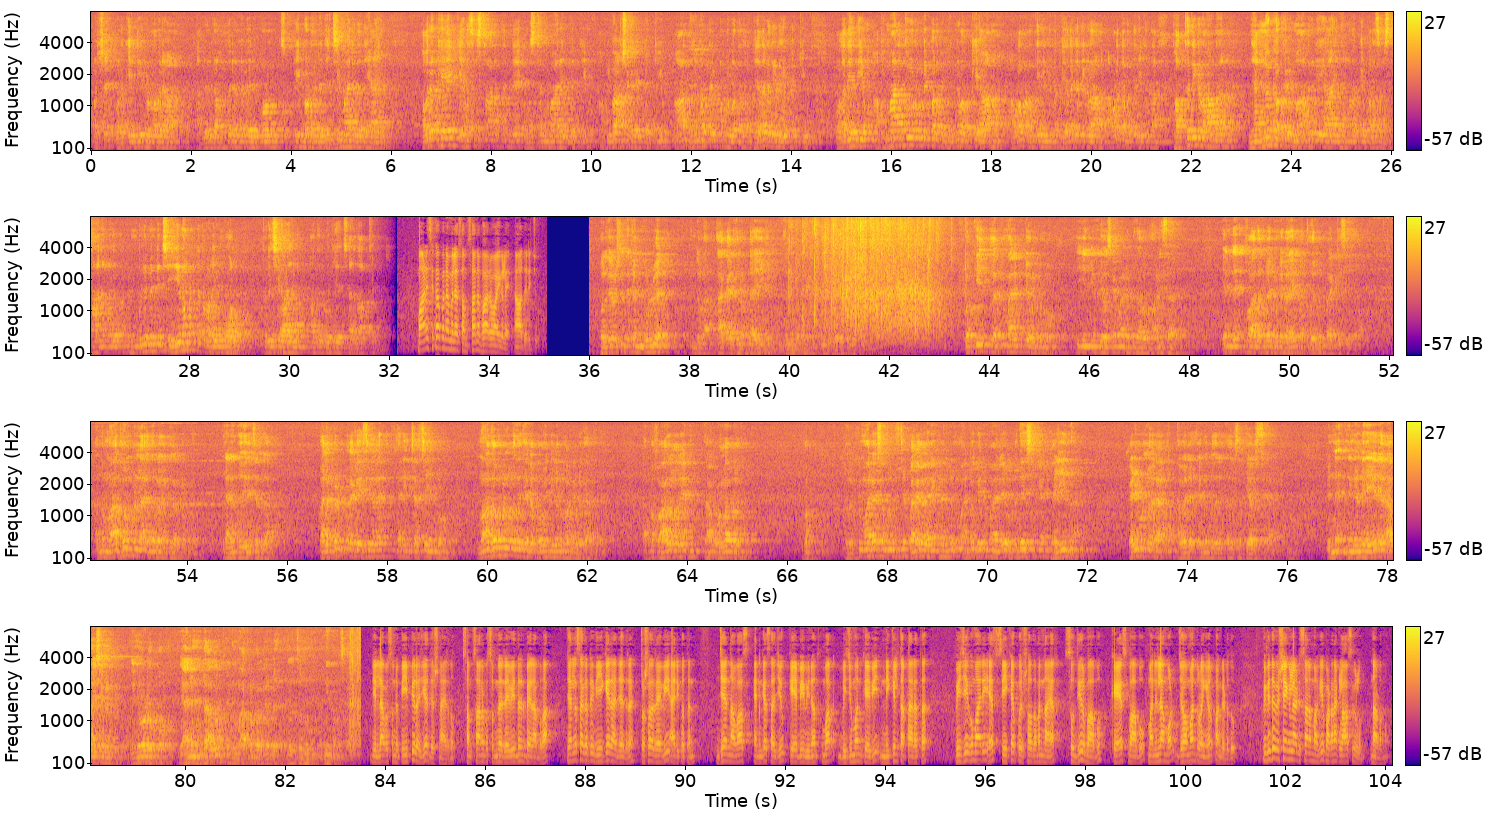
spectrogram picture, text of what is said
പക്ഷേ വടക്കേ ഇന്ത്യയിലുള്ളവരാണ്. അവർ ഒന്ന് രണ്ട് പേരിപ്പോൾ സുപ്രീം കോടതിയിലെ ജഡ്ജിമാർ തന്നെയായി. അവരൊക്കെ കേരള സംസ്ഥാനത്തിന്റെ ഗുമസ്തന്മാരെ പറ്റിയും അഭിഭാഷകരെ പറ്റിയും ആ നിയമത്തിൽ കൊണ്ടുവന്ന ഭേദഗതികളെ പറ്റിയും വളരെയധികം അഭിമാനത്തോടുകൂടി പറഞ്ഞു നിങ്ങളൊക്കെയാണ് അവിടെ നടത്തിയിരിക്കുന്ന ഭേദഗതികളാണ് അവിടെ നടത്തിയിരിക്കുന്ന പദ്ധതികളാണ്. ഞങ്ങൾക്കൊക്കെ ഒരു മാതൃകയായി ഞങ്ങളൊക്കെ പല സംസ്ഥാനങ്ങളും ഇംപ്ലിമെന്റ് ചെയ്യണം എന്ന് പറയുമ്പോൾ തീർച്ചയായും അത് വലിയ ചരിതാർത്ഥ്യമുണ്ട്. മാണിസിക്കാപ്പൻ എം എൽ എ സംസ്ഥാന ഭാരവാഹികളെ ആദരിച്ചു. പ്രതിപക്ഷത്തിന്റെ മുഴുവൻ പിന്തുണ ആ കാര്യത്തിലുണ്ടായിരിക്കും എന്ന് വക്കീൽ ക്ലർക്കുമാരെ പറ്റി ഓർക്കുമ്പോൾ ഈ ഇരിക്കുന്ന ജോസ്കന്മാരുടെ പിതാവ് മാണി സാർ എന്റെ ഫാദറിന്റെ ജൂനിയറായി പത്ത് കൊല്ലം പ്രാക്ടീസ് ചെയ്ത. അന്ന് മാധവൻ പിള്ള എന്ന് പറയുന്ന ക്ലർക്കുണ്ട്. ഞാനത് തിരിച്ചെടുത്ത പലപ്പോഴും പല കേസുകളെ കാര്യം ചർച്ച ചെയ്യുമ്പോൾ മാധവൻ പിള്ള വന്ന് ചില പോയിന്റുകൾ പറഞ്ഞു കൊടുക്കാറുണ്ട്. അപ്പം ഫാദർ പറയും താൻ ഉള്ളവർ ക്ലർക്കുമാരെ സംബന്ധിച്ച് പല കാര്യങ്ങളിലും അഡ്വക്കേറ്റുമാരെ ഉപദേശിക്കാൻ കഴിയുന്ന കഴിവുള്ളവരാണ് അവർ എന്നുള്ളതിൽ അത് സത്യാവസ്ഥയാണ്. പിന്നെ നിങ്ങളുടെ ഏത് ആവശ്യങ്ങളും നിങ്ങളോടൊപ്പം ഞാനും ഉണ്ടാകും എന്ന് മാത്രം പറഞ്ഞുകൊണ്ട് നിർത്തുന്നു. നന്ദി നമസ്കാരം. ജില്ലാ പ്രസിഡന്റ് പി പി റജി അധ്യക്ഷനായിരുന്നു. സംസ്ഥാന president Raveendran Perambra general secretary V K Rajendran treasurer Ravi Arikkothan J Navas N K Sajeev K B Vinod Kumar Bijumon K V Nikhil Thattarath Vijayakumari S C K Purushothaman Nair Sudheer Babu K S Babu Manila Mol Joman തുടങ്ങിയവർ പങ്കെടുത്തു. വിവിധ വിഷയങ്ങളെ അടിസ്ഥാനമാക്കി പഠന ക്ലാസ്സുകളും നടന്നു.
